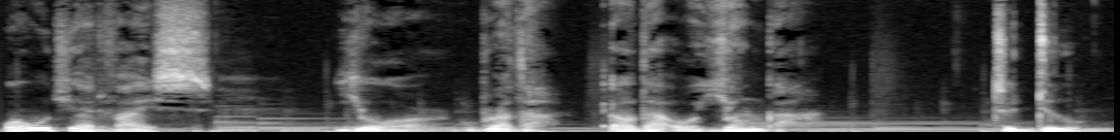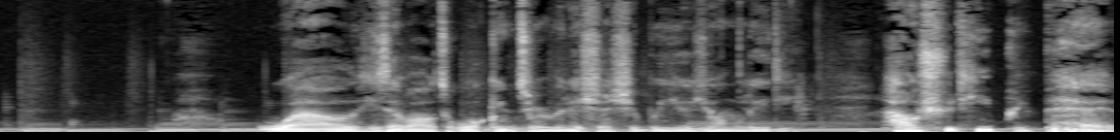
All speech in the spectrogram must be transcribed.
What would you advise your brother, elder or younger, to do while he's about to walk into a relationship with your young lady? How should he prepare?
